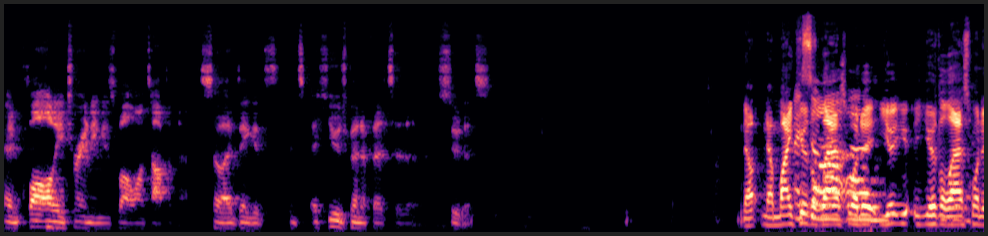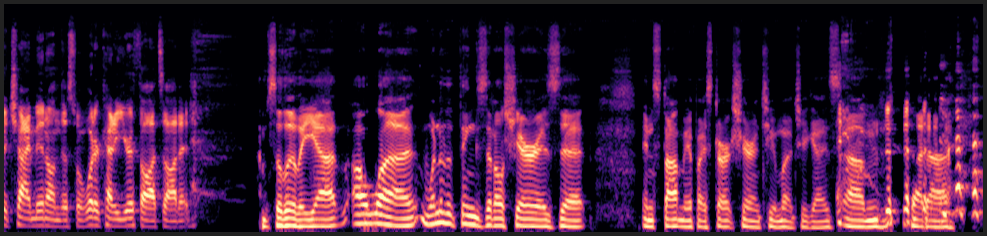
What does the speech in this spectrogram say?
and quality training as well on top of that. So I think it's it's a huge benefit to the students. Now, now, Mike, you're saw, the last um, one. To, um, you're, you're the last one to chime in on this one. What are kind of your thoughts on it? Absolutely, yeah. I'll. Uh, one of the things that I'll share is that, and stop me if I start sharing too much, you guys. Um, but uh,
